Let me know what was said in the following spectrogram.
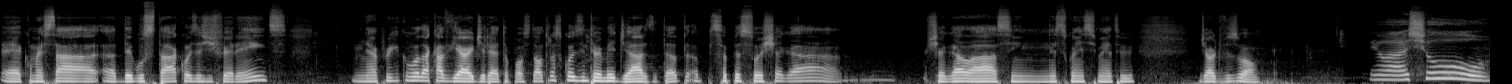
é, começar a, degustar coisas diferentes. Né? Por que, que eu vou dar caviar direto? Eu posso dar outras coisas intermediárias até essa pessoa chegar chegar lá, assim, nesse conhecimento de audiovisual. Eu acho,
